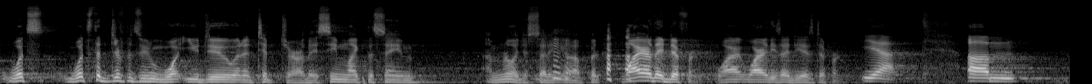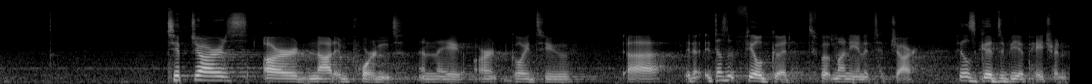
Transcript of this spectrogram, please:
what's, what's the difference between what you do and a tip jar? They seem like the same. I'm really just setting you up, but why are they different? Why, why are these ideas different? Yeah. Um, Tip jars are not important and they aren't going to, uh, it, it, doesn't feel good to put money in a tip jar. It feels good to be a patron.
